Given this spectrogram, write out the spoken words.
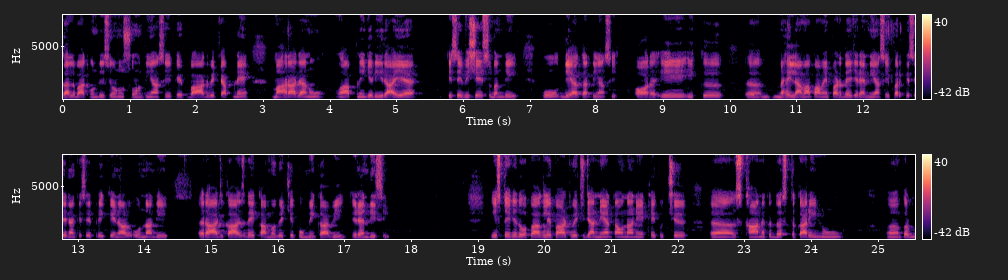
ਗੱਲਬਾਤ ਹੁੰਦੀ ਸੀ ਉਹਨੂੰ ਸੁਣਦੀਆਂ ਸੀ ਤੇ ਬਾਅਦ ਵਿੱਚ ਆਪਣੇ ਮਹਾਰਾਜਾ ਨੂੰ ਆਪਣੀ ਜਿਹੜੀ رائے ਹੈ ਕਿਸੇ ਵਿਸ਼ੇ ਸੰਬੰਧੀ ਉਹ ਦਿਆ ਕਰਦੀਆਂ ਸੀ ਔਰ ਇਹ ਇੱਕ ਅ, ਮਹਿਲਾਵਾਂ ਭਾਵੇਂ ਪਰਦੇ 'ਚ ਰਹਿੰਦੀਆਂ ਸੀ ਪਰ ਕਿਸੇ ਨਾ ਕਿਸੇ ਤਰੀਕੇ ਨਾਲ ਉਹਨਾਂ ਦੀ ਰਾਜਕਾਜ ਦੇ ਕੰਮ ਵਿੱਚ ਭੂਮਿਕਾ ਵੀ ਰਹਿੰਦੀ ਸੀ। ਇਸ ਤੇ ਜਦੋਂ ਆਪਾਂ ਅਗਲੇ ਪਾਠ ਵਿੱਚ ਜਾਂਦੇ ਹਾਂ ਤਾਂ ਉਹਨਾਂ ਨੇ ਇੱਥੇ ਕੁਝ ਸਥਾਨਕ ਦਸਤਕਾਰੀ ਨੂੰ ਅ, ਪਰ-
